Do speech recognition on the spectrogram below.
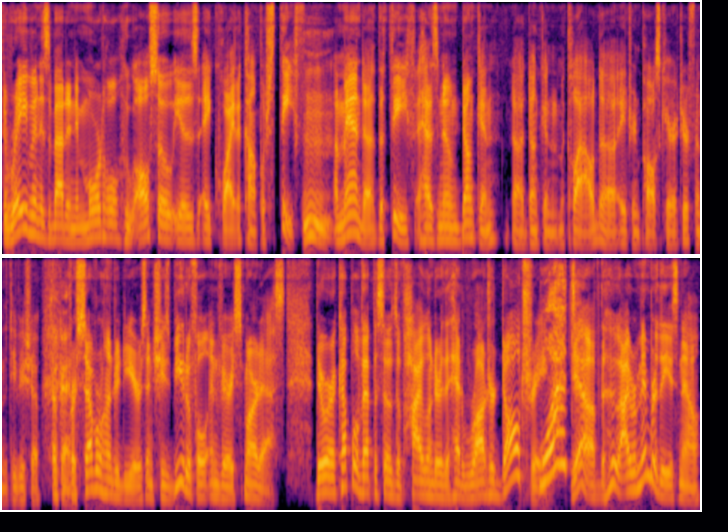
The Raven is about an immortal who also is a quite accomplished thief. Amanda, the thief, has known Duncan, uh, Duncan MacLeod, uh, Adrian Paul's character from the TV show, Okay. for several hundred years, and she's beautiful and very smartass. There were a couple of episodes of Highlander that had Roger Daltrey. What? Yeah, of The Who. I remember these now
